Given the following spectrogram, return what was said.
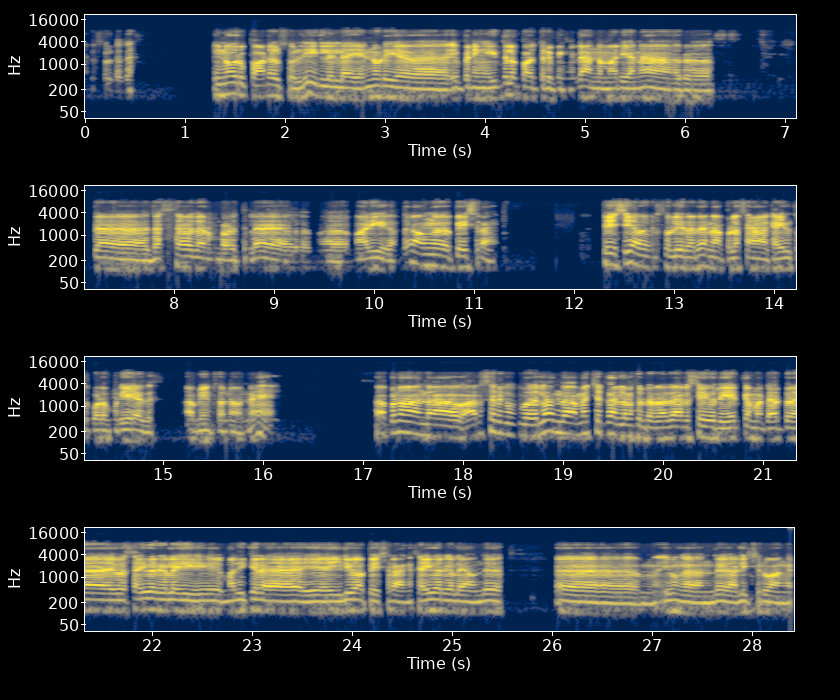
என்ன சொல்றது? இன்னொரு பாடல் சொல்லி இல்ல இல்ல என்னுடைய இப்ப நீங்க இதுல பாத்துருப்பீங்கல்ல அந்த மாதிரியான ஒரு தசாவதாரம் படத்துல அஹ், வந்து அவங்க பேசுறாங்க. பேசி அவர் சொல்லிடுறாரு நான் அப்பெல்லாம் கையெழுத்து போட முடியாது. அப்படின்னு சொன்ன உடனே அப்பனா அந்த அரசருக்கு பதிலாக அந்த அமைச்சர் தான் எல்லாமே சொல்றாரு. அது அரசை இவர் ஏற்க மாட்டார். இப்ப இவர் சைவர்களை மதிக்கிற இழிவா பேசுறாங்க. சைவர்களை வந்து இவங்க வந்து அழிச்சிருவாங்க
